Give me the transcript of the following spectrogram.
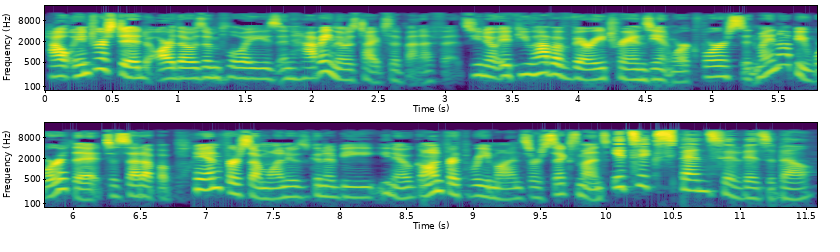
How interested are those employees in having those types of benefits? You know, if you have a very transient workforce, it might not be worth it to set up a plan for someone who's going to be, you know, gone for three months or six months. It's expensive, Isabel.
